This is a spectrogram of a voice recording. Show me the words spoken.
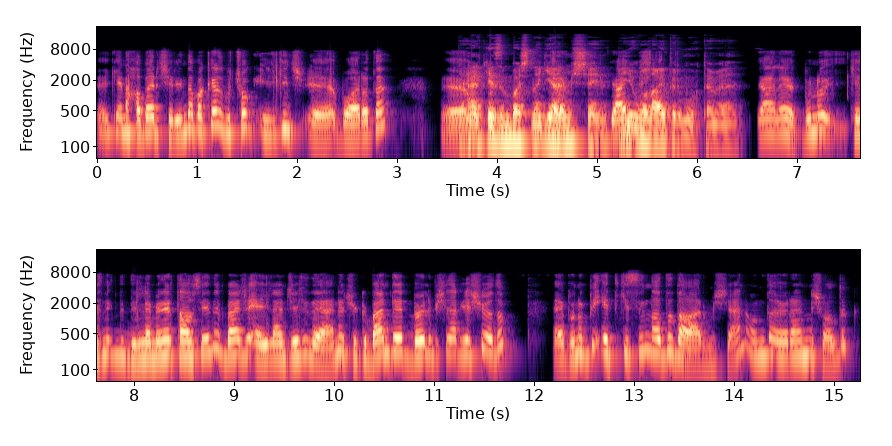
E, gene haber içeriğinde bakarız. Bu çok ilginç e, bu arada. E, Herkesin başına gelmiş şey gelmiş. bir olaydır muhtemelen. yani evet bunu kesinlikle dinlemeleri tavsiye ederim. Bence eğlenceli de yani. Çünkü ben de böyle bir şeyler yaşıyordum. E, bunun bir etkisinin adı da varmış yani. Onu da öğrenmiş olduk.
